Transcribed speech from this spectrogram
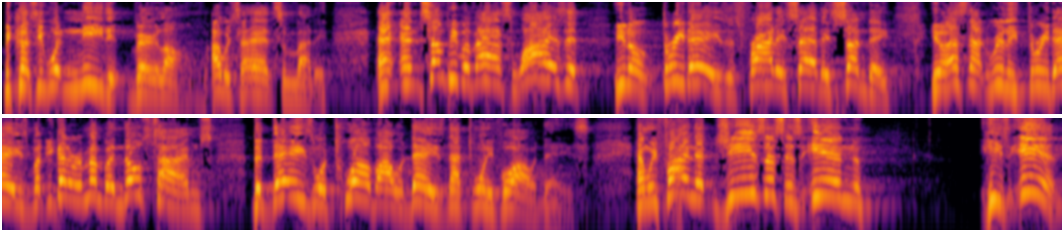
because he wouldn't need it very long. I wish I had somebody. And, and some people have asked, why is it, you know, three days? It's Friday, Saturday, Sunday. You know, that's not really three days, but you got to remember in those times, the days were 12 hour days, not 24 hour days. And we find that Jesus is in, he's in,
